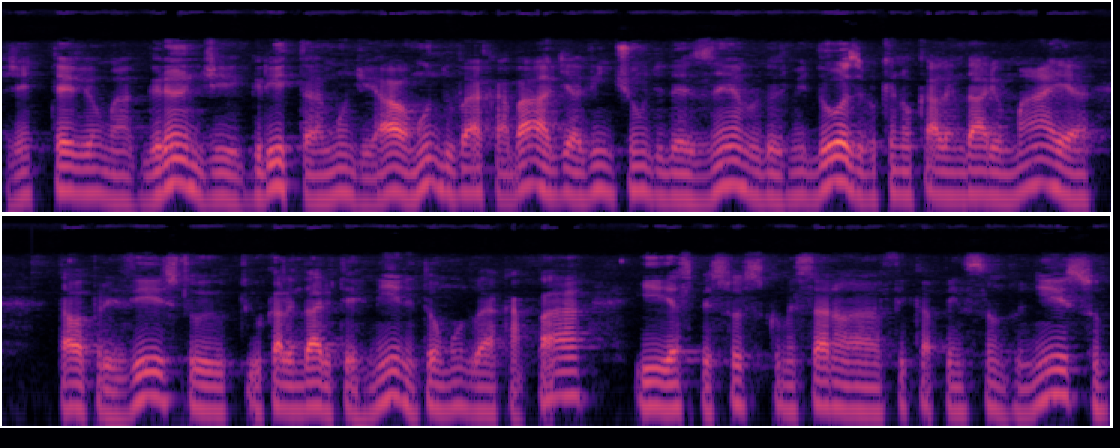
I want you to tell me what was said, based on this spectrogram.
a gente teve uma grande grita mundial, o mundo vai acabar dia 21 de dezembro de 2012, porque no calendário maia estava previsto, o calendário termina, então o mundo vai acabar, e as pessoas começaram a ficar pensando nisso.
